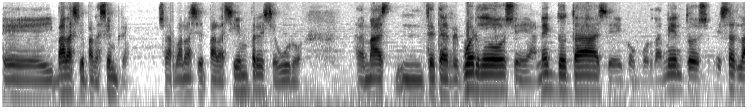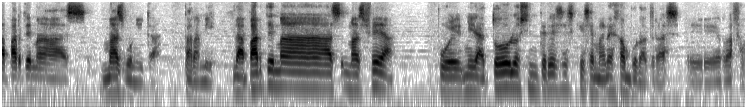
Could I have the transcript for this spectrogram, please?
eh, van a ser para siempre. O sea, van a ser para siempre, seguro. Además, mm, te trae recuerdos, eh, anécdotas, eh, comportamientos. Esa es la parte más, más bonita para mí. La parte más, más fea, pues mira, todos los intereses que se manejan por atrás, Rafa.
